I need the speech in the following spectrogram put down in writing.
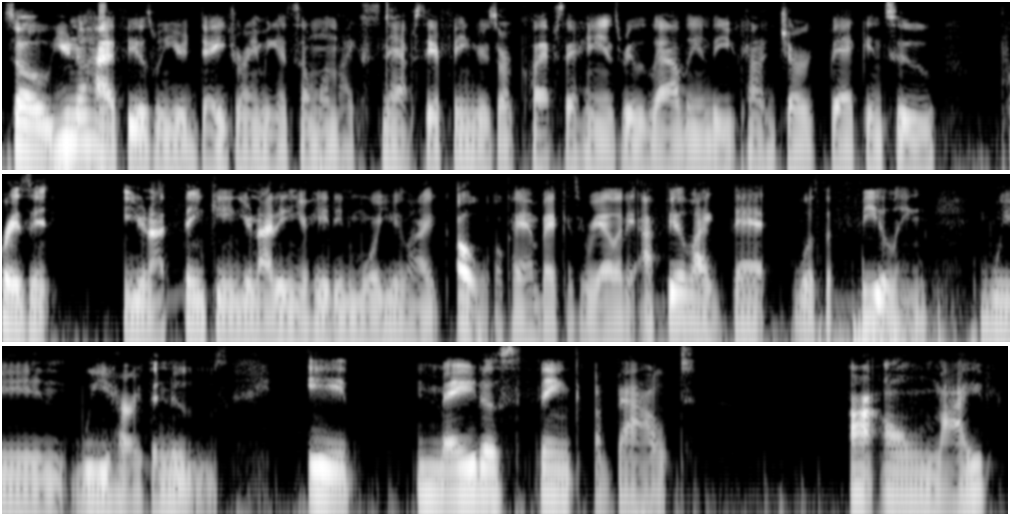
So you know how it feels when you're daydreaming and someone like snaps their fingers or claps their hands really loudly and then you kind of jerk back into present. You're not thinking, you're not in your head anymore. You're like, oh, okay, I'm back into reality. I feel like that was the feeling when we heard the news. It made us think about our own life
